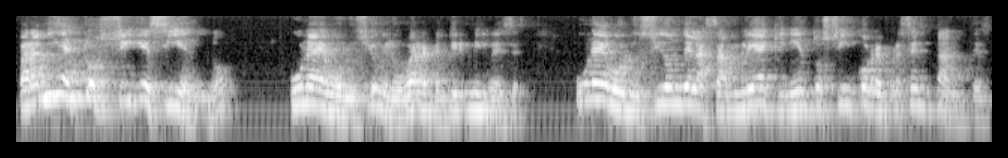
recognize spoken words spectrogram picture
Para mí esto sigue siendo una evolución, y lo voy a repetir mil veces, una evolución de la Asamblea de 505 representantes.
